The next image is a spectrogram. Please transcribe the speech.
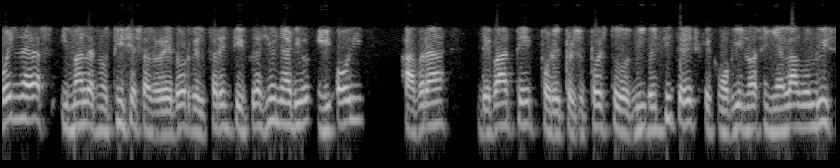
buenas y malas noticias alrededor del frente inflacionario y hoy habrá debate por el presupuesto 2023 que como bien lo ha señalado Luis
